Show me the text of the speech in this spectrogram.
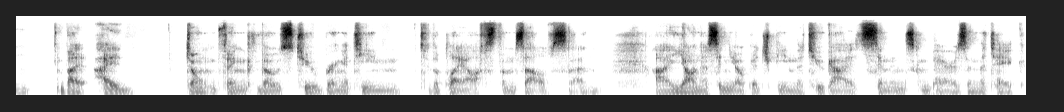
mm-hmm. but I don't think those two bring a team to the playoffs themselves. And uh, Giannis and Jokic being the two guys Simmons compares in the take.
